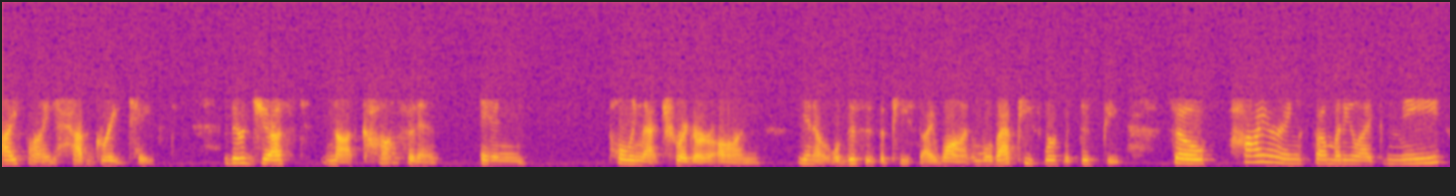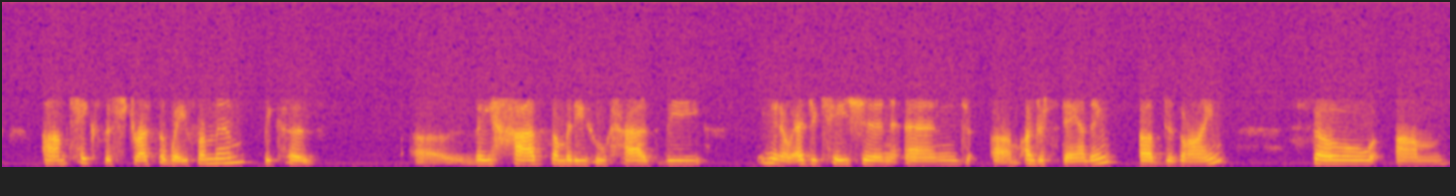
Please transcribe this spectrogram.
I find, have great taste. They're just not confident in pulling that trigger on, you know, well, this is the piece I want, and will that piece work with this piece? So hiring somebody like me um, takes the stress away from them because uh, they have somebody who has the, you know, education and um, understanding of design. So, um,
